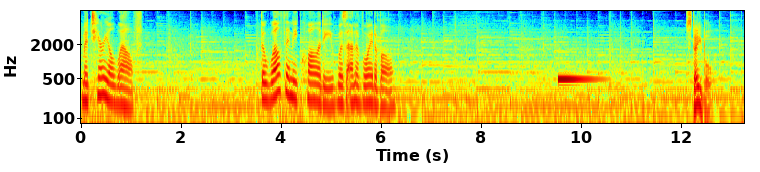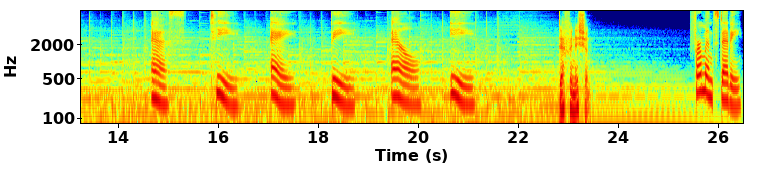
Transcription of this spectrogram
Material wealth. The wealth inequality was unavoidable. Stable. S T A B L E. Definition. Firm and steady,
